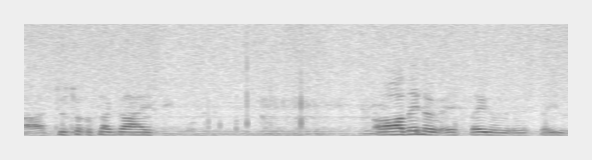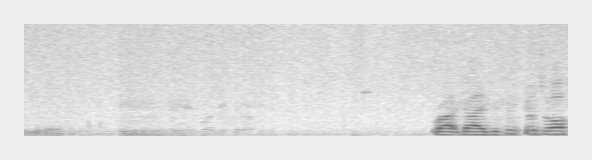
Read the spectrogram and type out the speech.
I just took the flag, guys. Oh, they noticed. They noticed. They noticed. Right, guys, if this goes off,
